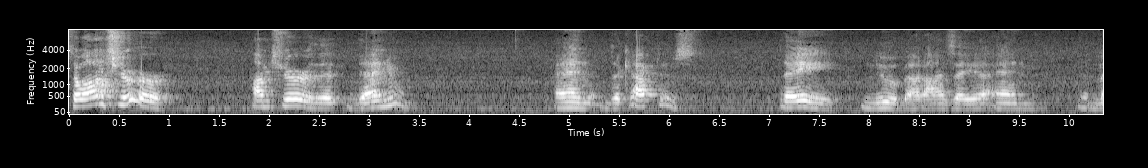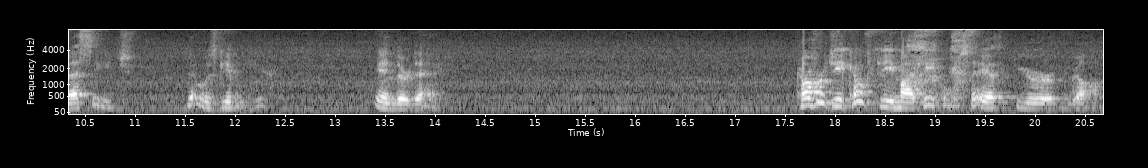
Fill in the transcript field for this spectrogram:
So I'm sure I'm sure that Daniel and the captives, they knew about Isaiah and the message that was given here in their day. Comfort ye, comfort ye, my people, saith your God.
